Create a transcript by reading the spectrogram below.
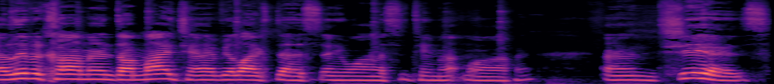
and leave a comment on my channel if you liked us and you want us to team up more often. And cheers.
